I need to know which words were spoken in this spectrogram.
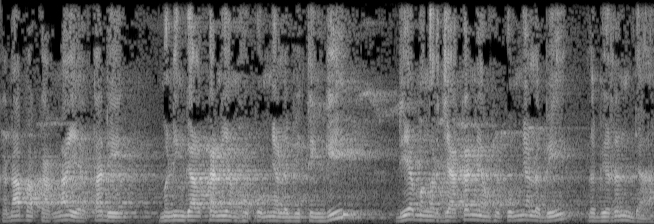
Kenapa? Karena ya tadi meninggalkan yang hukumnya lebih tinggi dia mengerjakan yang hukumnya lebih lebih rendah.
